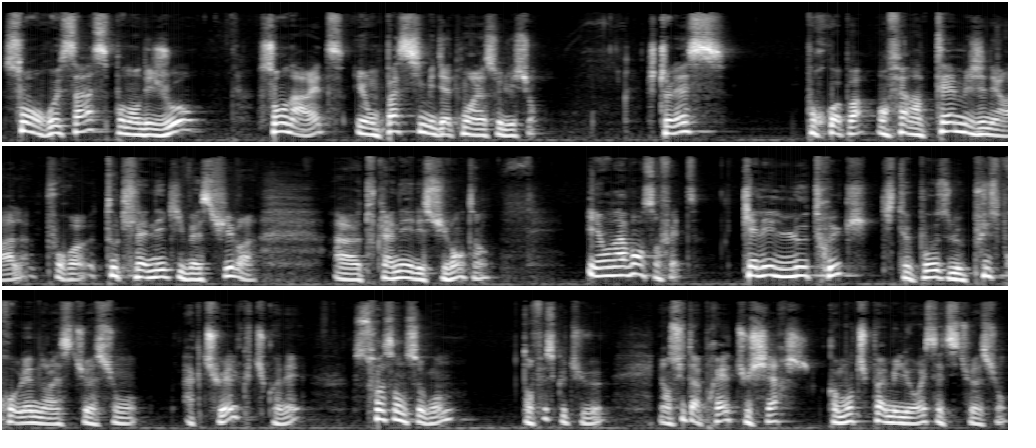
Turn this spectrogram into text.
Soit on ressasse pendant des jours, soit on arrête et on passe immédiatement à la solution. Je te laisse, pourquoi pas, en faire un thème général pour euh, toute l'année qui va suivre. Euh, toute l'année et les suivantes. Hein. Et on avance en fait. Quel est le truc qui te pose le plus problème dans la situation actuelle que tu connais? 60 secondes, t'en fais ce que tu veux. Et ensuite après, tu cherches comment tu peux améliorer cette situation,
